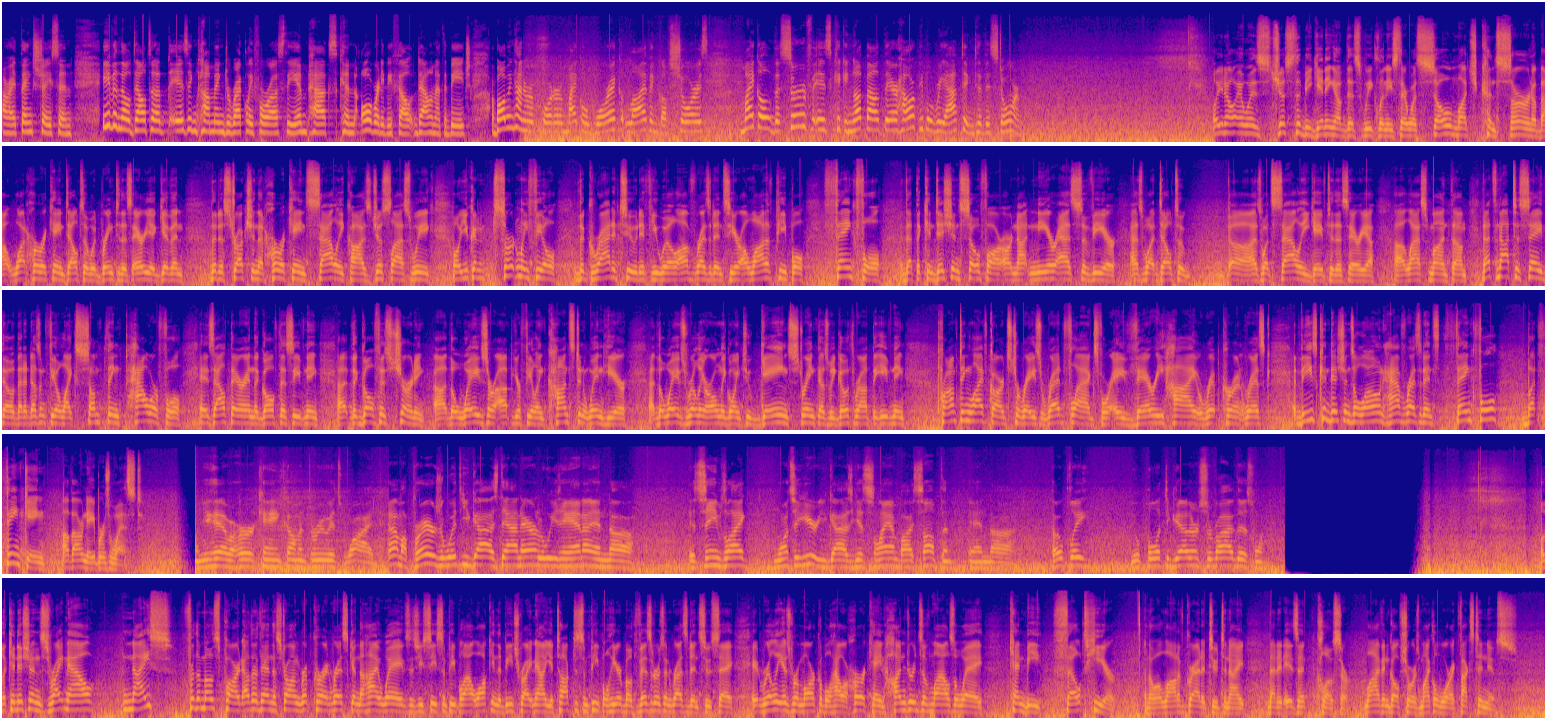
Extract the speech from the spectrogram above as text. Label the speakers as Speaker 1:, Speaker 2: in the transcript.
Speaker 1: All right, thanks, Jason. Even though Delta isn't coming directly for us, the impacts can already be felt down at the beach. Our Baldwin County reporter Michael Warwick live in Gulf Shores. Michael, the surf is kicking up out there. How are people reacting to this storm?
Speaker 2: Well, you know, it was just the beginning of this week, Lenise. There was so much concern about what Hurricane Delta would bring to this area given the destruction that Hurricane Sally caused just last week. Well, you can certainly feel the gratitude, if you will, of residents here. A lot of people thankful that the conditions so far are not near as severe as what Delta uh, as what Sally gave to this area uh, last month. Um, that's not to say, though, that it doesn't feel like something powerful is out there in the Gulf this evening. Uh, the Gulf is churning. Uh, the waves are up. You're feeling constant wind here. Uh, the waves really are only going to gain strength as we go throughout the evening prompting lifeguards to raise red flags for a very high rip current risk. These conditions alone have residents thankful but thinking of our neighbors west.
Speaker 3: When you have a hurricane coming through, it's wide. Yeah, my prayers are with you guys down there in Louisiana, and uh, it seems like once a year you guys get slammed by something, and uh, hopefully you'll pull it together and survive this one.
Speaker 2: Well, the conditions right now, nice for the most part, other than the strong rip current risk and the high waves, as you see some people out walking the beach right now, you talk to some people here, both visitors and residents, who say it really is remarkable how a hurricane hundreds of miles away can be felt here. Though a lot of gratitude tonight that it isn't closer. Live in Gulf Shores, Michael Warwick, Fox 10 News.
